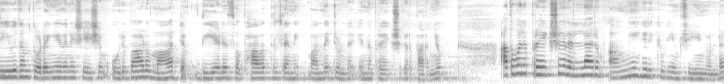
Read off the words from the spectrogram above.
ജീവിതം തുടങ്ങിയതിന് ശേഷം ഒരുപാട് മാറ്റം ദിയയുടെ സ്വഭാവത്തിൽ തന്നെ വന്നിട്ടുണ്ട് എന്ന് പ്രേക്ഷകർ പറഞ്ഞു. അതുപോലെ പ്രേക്ഷകരെല്ലാവരും അംഗീകരിക്കുകയും ചെയ്യുന്നുണ്ട്.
